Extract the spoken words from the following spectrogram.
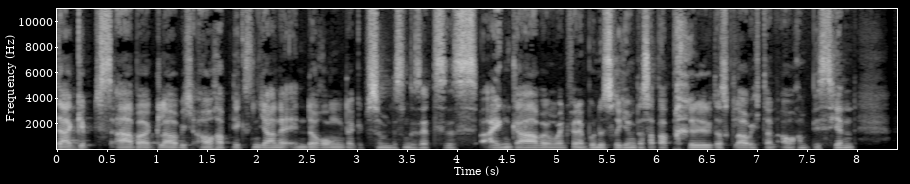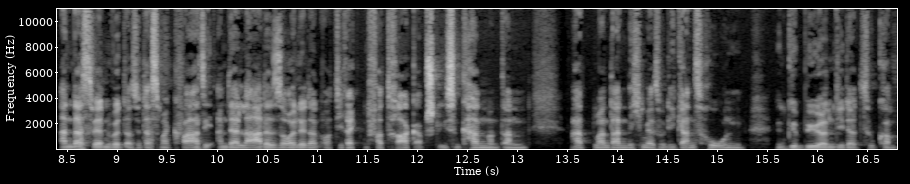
Da gibt's aber, glaube ich, auch ab nächsten Jahr eine Änderung. Da gibt's zumindest eine Gesetzeseingabe. Im Moment, wenn der Bundesregierung das ab April, das glaube ich dann auch ein bisschen anders werden wird, also dass man quasi an der Ladesäule dann auch direkt einen Vertrag abschließen kann und dann hat man dann nicht mehr so die ganz hohen Gebühren, die dazukommen.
